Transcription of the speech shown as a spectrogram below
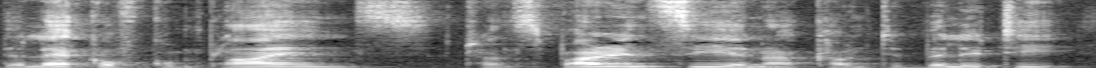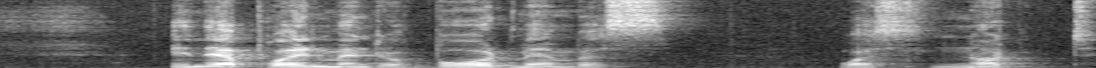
The lack of compliance, transparency, and accountability in the appointment of board members was not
